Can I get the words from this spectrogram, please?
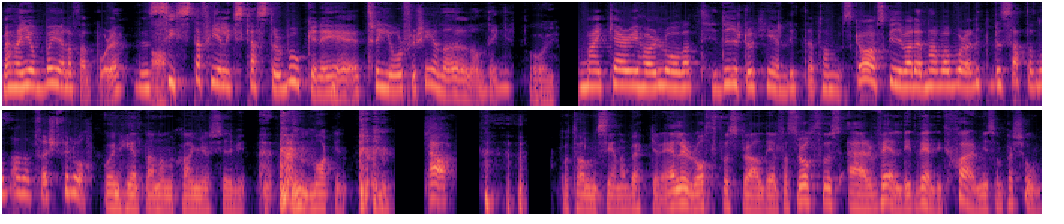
Men han jobbar i alla fall på det. Den Ja. sista Felix Castor-boken är tre år försenad eller någonting. Oj. Mike Carey har lovat dyrt och heligt att han ska skriva den. Han var bara lite besatt av något annat först, förlåt. Och en helt annan genre säger vi. Martin. Ja, på tal om sena böcker. Eller Rothfuss för all del. Fast Rothfuss är väldigt, väldigt charmig som person.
